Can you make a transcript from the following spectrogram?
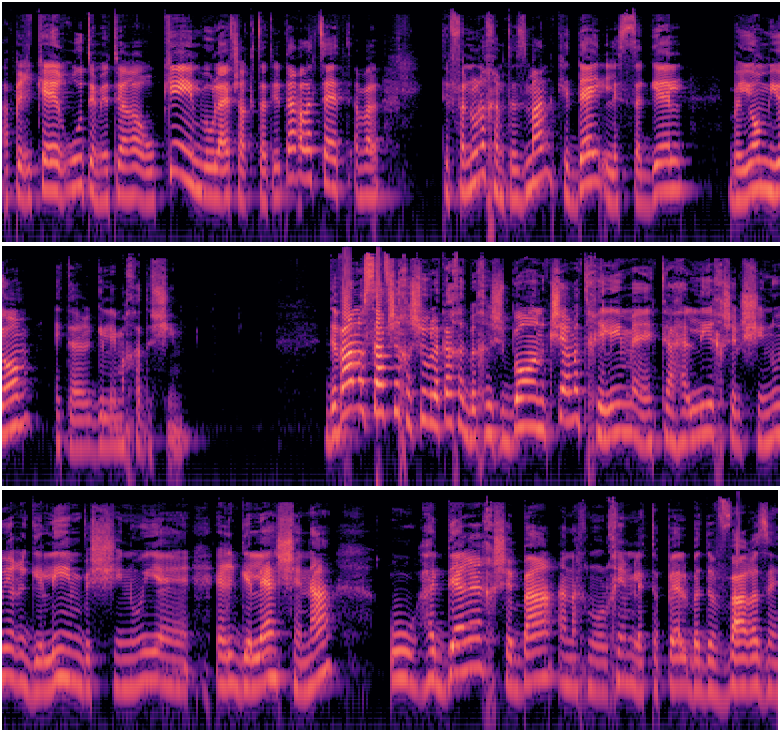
הפרקי ערות הם יותר ארוכים, ואולי אפשר קצת יותר לצאת, אבל תפנו לכם את הזמן כדי לסגל ביום-יום את ההרגלים החדשים. דבר נוסף שחשוב לקחת בחשבון כשמתחילים uh, תהליך של שינוי הרגלים ושינוי uh, הרגלי השינה, הוא הדרך שבה אנחנו הולכים לטפל בדבר הזה.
